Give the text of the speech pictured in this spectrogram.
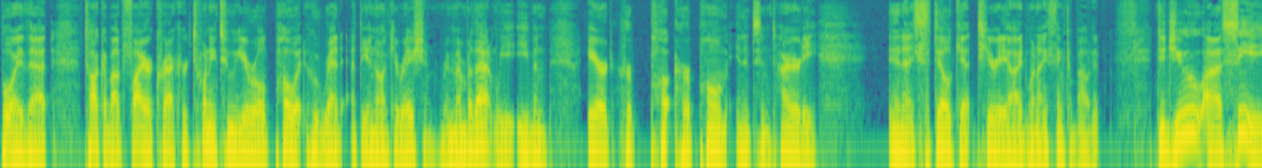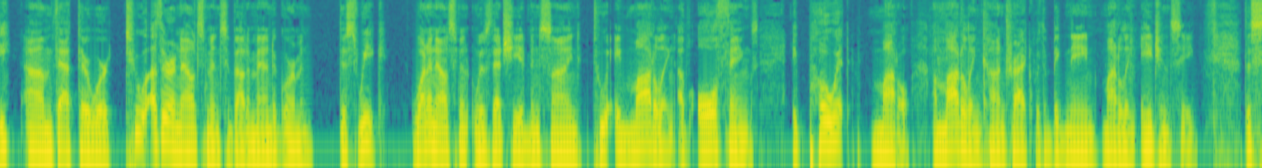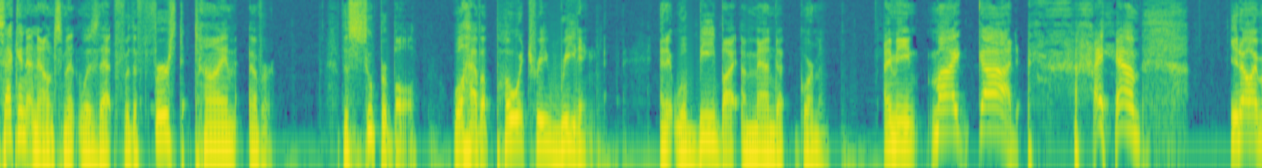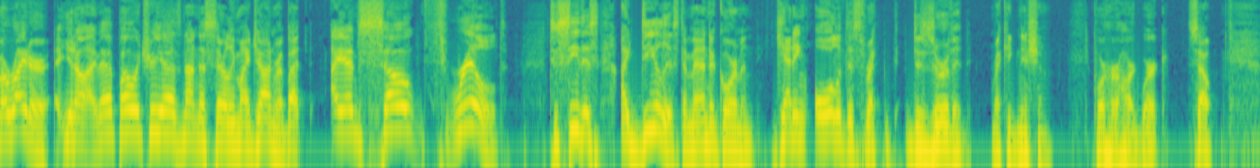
Boy, that talk about firecracker, 22 year old poet who read at the inauguration. Remember that? We even aired her, po- her poem in its entirety, and I still get teary eyed when I think about it. Did you uh, see um, that there were two other announcements about Amanda Gorman this week? One announcement was that she had been signed to a modeling of all things, a poet model, a modeling contract with a big name modeling agency. The second announcement was that for the first time ever, the Super Bowl will have a poetry reading, and it will be by Amanda Gorman. I mean, my God, I am you know, I'm a writer. You know, uh, poetry is not necessarily my genre, but I am so thrilled to see this idealist Amanda Gorman getting all of this rec- deserved recognition for her hard work. So,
